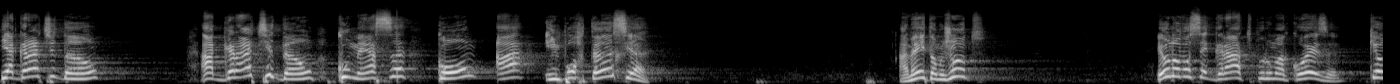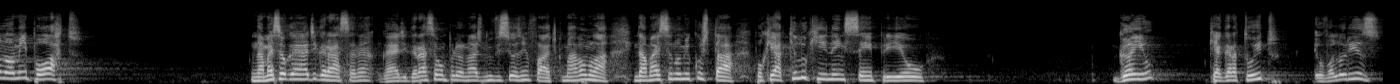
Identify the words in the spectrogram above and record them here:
E a gratidão, a gratidão começa com a importância. Amém? Estamos juntos? Eu não vou ser grato por uma coisa que eu não me importo. Ainda mais se eu ganhar de graça, né? Ganhar de graça é um pleonasmo vicioso enfático, mas vamos lá. Ainda mais se não me custar, porque aquilo que nem sempre eu ganho, que é gratuito, eu valorizo.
